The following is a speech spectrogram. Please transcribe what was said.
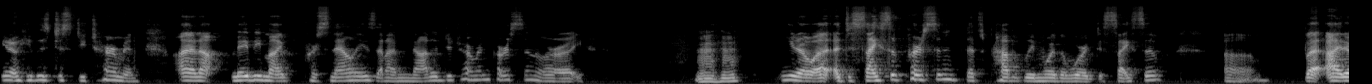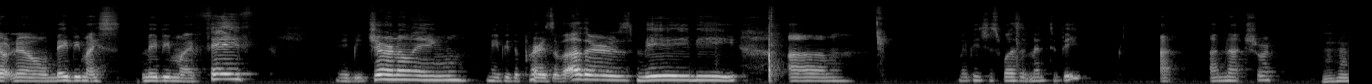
you know he was just determined and uh, maybe my personality is that i'm not a determined person or a mm-hmm. you know a, a, decisive person that's probably more the word decisive um, but I don't know. Maybe my maybe my faith, maybe journaling, maybe the prayers of others, maybe um, maybe it just wasn't meant to be. I'm not sure. Mm-hmm.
